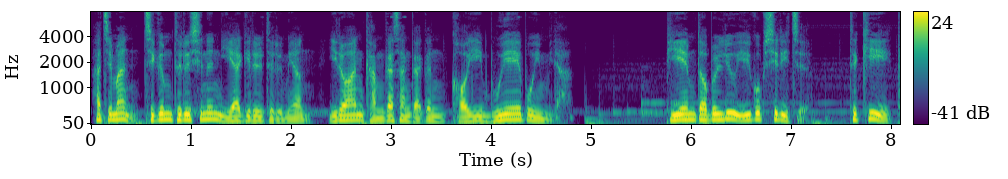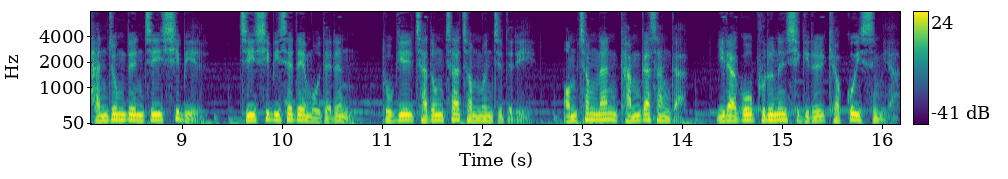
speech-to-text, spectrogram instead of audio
하지만 지금 들으시는 이야기를 들으면 이러한 감가상각은 거의 무해해 보입니다. BMW 7 시리즈, 특히 단종된 G11, G12세대 모델은 독일 자동차 전문지들이 엄청난 감가상각이라고 부르는 시기를 겪고 있습니다.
